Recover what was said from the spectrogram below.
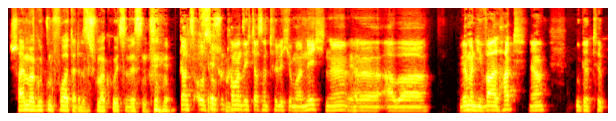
scheinbar guten Vorteil. Das ist schon mal cool zu wissen. Ganz aussuchen kann man sich das natürlich immer nicht, ne? Ja. Äh, aber wenn man die Wahl hat, ja, guter Tipp.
